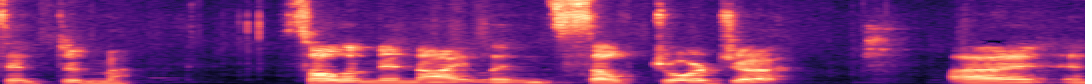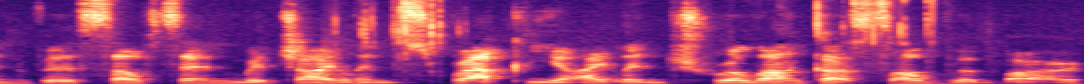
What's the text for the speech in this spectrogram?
Saint Solomon Islands, South Georgia, uh, and the South Sandwich Islands, Spratly Island, Sri Lanka, Salvador,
